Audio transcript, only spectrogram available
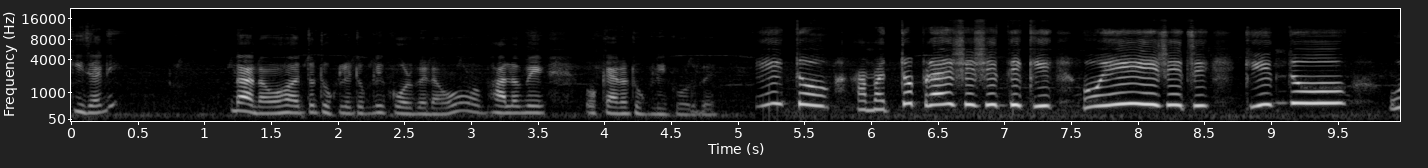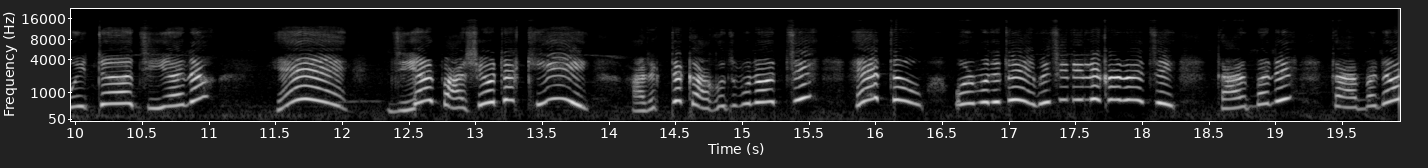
কি জানি? না না, ও হয়তো টুকলি টুকলি করবে না। ও ভালো মেয়ে, ও কেন টুকলি করবে? এই তো, আমার তো প্রায় শেষের দিকে ওই এসেছি। কিন্তু ওইটা জিয়া না হ্যাঁ জিয়ার পাশে ওটা কি? আরেকটা কাগজ মনে হচ্ছে। হ্যাঁ তো ওর মধ্যে তো এবিসিডি লেখা রয়েছে। তার মানে তার মানে ও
